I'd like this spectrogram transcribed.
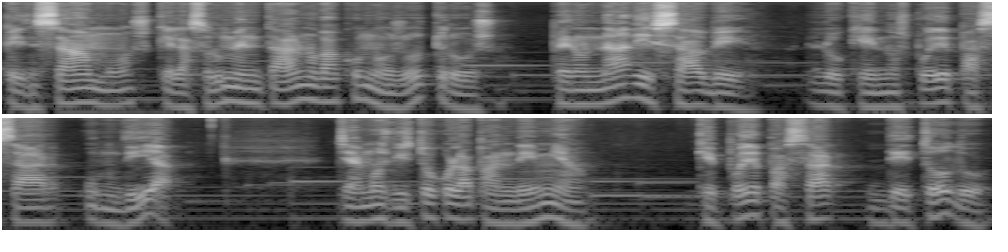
pensamos que la salud mental no va con nosotros, pero nadie sabe lo que nos puede pasar un día. Ya hemos visto con la pandemia que puede pasar de todo.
